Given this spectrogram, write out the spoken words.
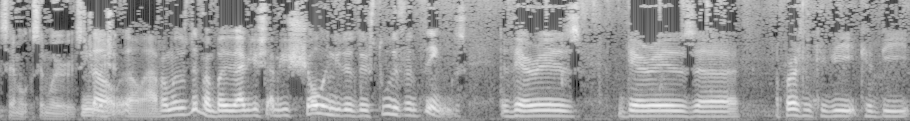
similar, similar No, situation. no, Avram was different. But I'm just I'm just showing you that there's two different things. There is there is uh, a person could be could be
